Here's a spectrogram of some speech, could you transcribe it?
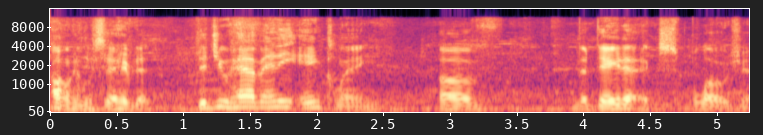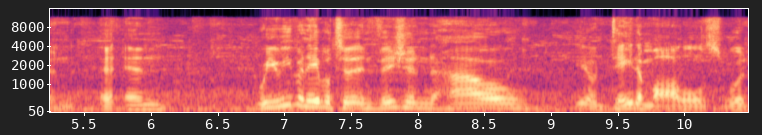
oh. when you saved it, did you have any inkling of the data explosion and, and were you even able to envision how you know, data models would,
